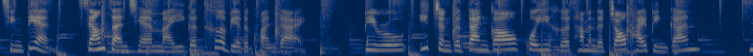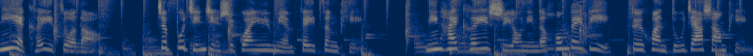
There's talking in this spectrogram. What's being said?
请便。想攒钱买一个特别的款待，比如一整个蛋糕或一盒他们的招牌饼干？你也可以做到。这不仅仅是关于免费赠品。您还可以使用您的烘焙币兑换独家商品，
